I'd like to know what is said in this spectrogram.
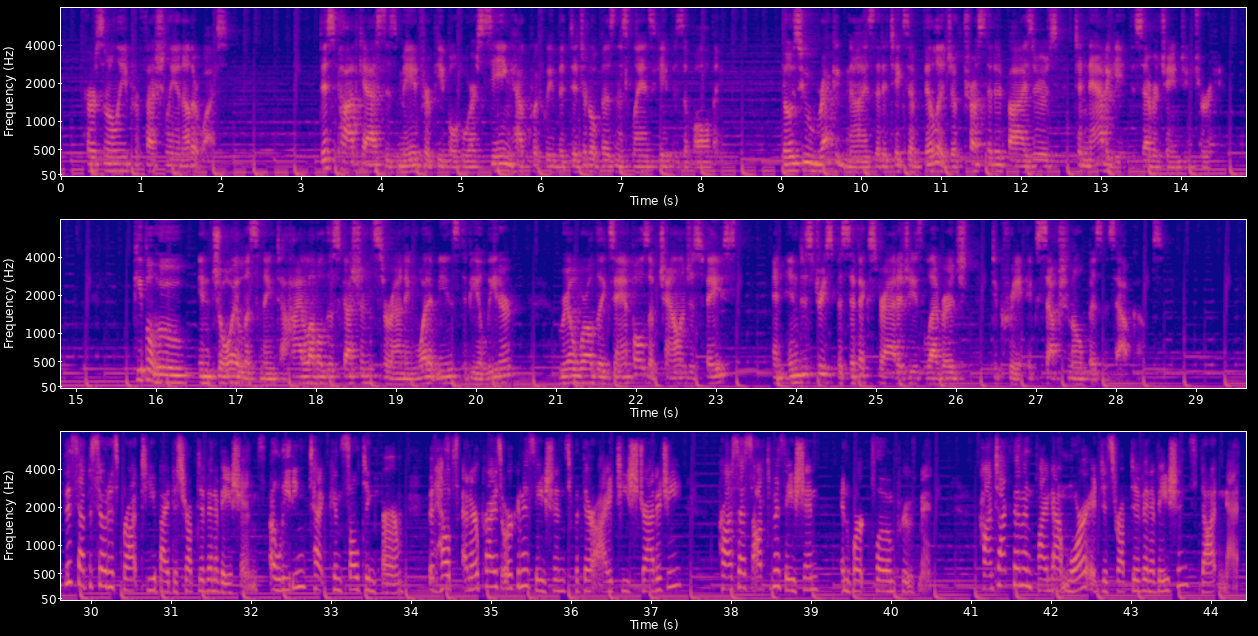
personally, professionally, and otherwise. This podcast is made for people who are seeing how quickly the digital business landscape is evolving. Those who recognize that it takes a village of trusted advisors to navigate this ever changing terrain. People who enjoy listening to high level discussions surrounding what it means to be a leader, real world examples of challenges faced, and industry specific strategies leveraged to create exceptional business outcomes. This episode is brought to you by Disruptive Innovations, a leading tech consulting firm that helps enterprise organizations with their IT strategy, process optimization, and workflow improvement. Contact them and find out more at disruptiveinnovations.net.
